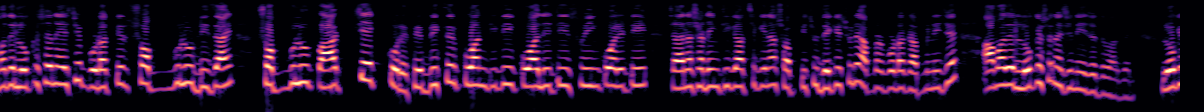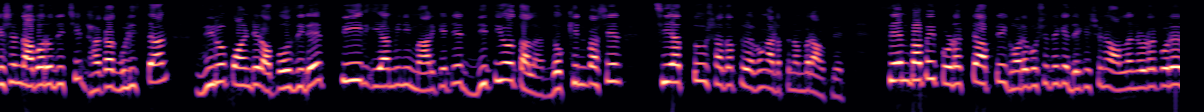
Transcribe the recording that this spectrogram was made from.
আমাদের লোকেশনে এসে প্রোডাক্টের সবগুলো ডিজাইন সবগুলো পার্ট চেক করে ফেব্রিক্সের quantity quality sewing quality China shirting ঠিক আছে কিনা, সবকিছু দেখে শুনে আপনার প্রোডাক্ট আপনি নিজে আমাদের লোকেশনে এসে নিয়ে যেতে পারবেন। লোকেশনটা আবারও দিচ্ছি, ঢাকা গুলিস্তান জিরো পয়েন্টের অপোজিটে পীর ইয়ামিনী মার্কেটের দ্বিতীয় তালার, দক্ষিণ পাশের ছিয়াত্তর, সাতাত্তর এবং আটাত্তর নম্বর আউটলেট সেম ভাবেই প্রোডাক্টটা আপনি ঘরে বসে থেকে দেখে শুনে অনলাইন অর্ডার করে,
